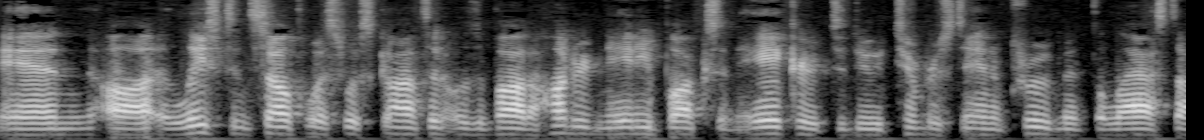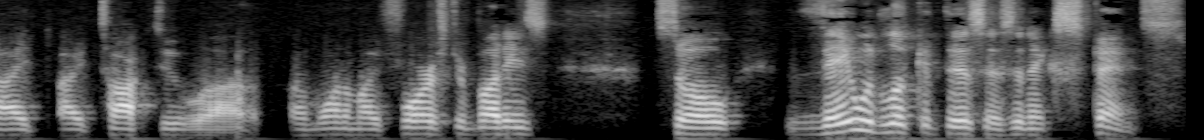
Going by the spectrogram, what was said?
And uh, at least in southwest Wisconsin, it was about 180 bucks an acre to do timber stand improvement. The last I, I talked to uh, one of my forester buddies. So they would look at this as an expense.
